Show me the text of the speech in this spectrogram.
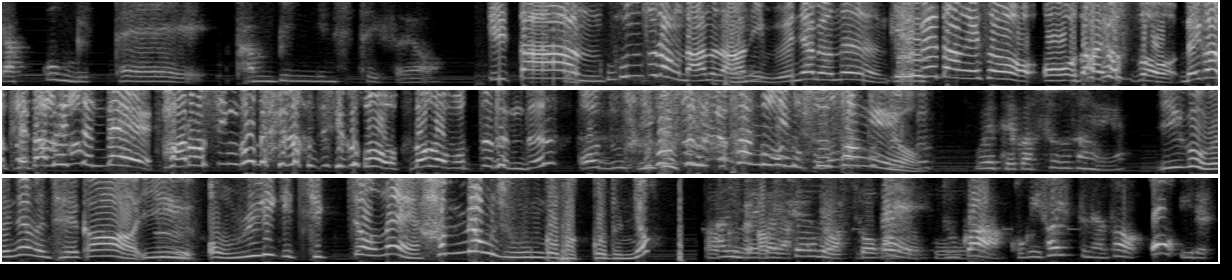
약국 밑에 밤비님 시체 있어요 일단 폰주랑 나는 아님. 왜냐면은 예배당에서 어 나였어. 내가 대답했는데 바로 신고돼가지고 너가 못 들은 듯? 어, 누 이거 스타님 수상해요. 왜 제가 수상해요? 이거 왜냐면 제가 이 음. 어, 울리기 직전에 한 명 죽은 거 봤거든요? 아 아니 근데 내가 왔을 때 있어가지고 누가 거기 서 있으면서 어 이랬어.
